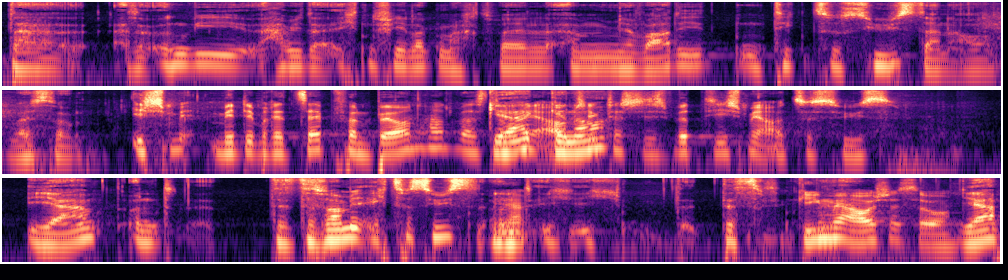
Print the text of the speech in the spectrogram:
da, also irgendwie habe ich da echt einen Fehler gemacht, weil ähm, mir war die ein Tick zu süß dann auch, weißt du. Ich mit dem Rezept von Bernhard, was du ja, mir genau. hast, das wird, die ist mir auch zu süß. Ja, und das, das war mir echt zu süß. Und ja. ich, ich, das ging mir auch schon so. Ja,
